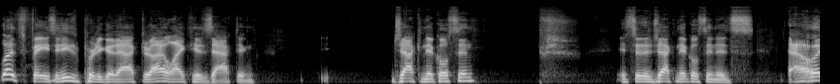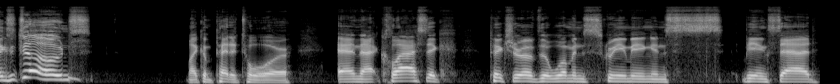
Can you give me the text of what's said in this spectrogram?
let's face it, he's a pretty good actor. I like his acting. Jack Nicholson. Instead of Jack Nicholson, it's Alex Jones, my competitor, and that classic picture of the woman screaming and being sad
